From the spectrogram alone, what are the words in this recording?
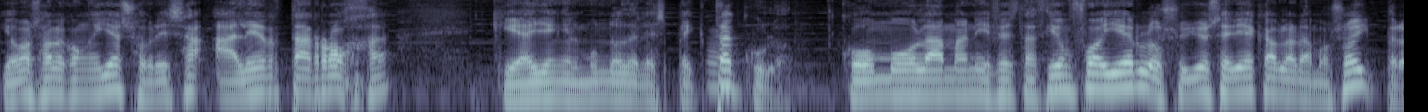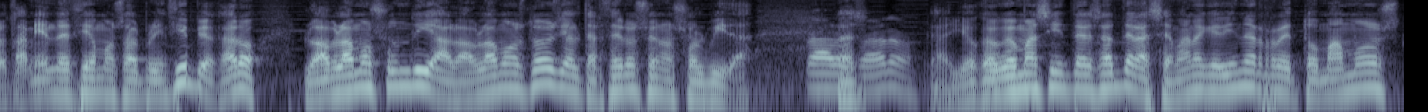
y vamos a hablar con ella sobre esa alerta roja que hay en el mundo del espectáculo. Como la manifestación fue ayer, lo suyo sería que habláramos hoy, pero también decíamos al principio, claro, lo hablamos un día, lo hablamos dos y al tercero se nos olvida. Claro, claro. Yo creo que es más interesante, la semana que viene retomamos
